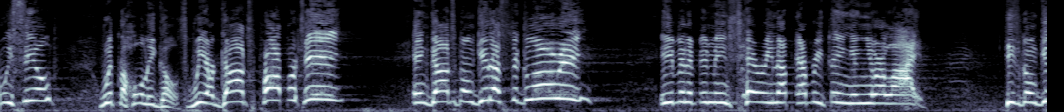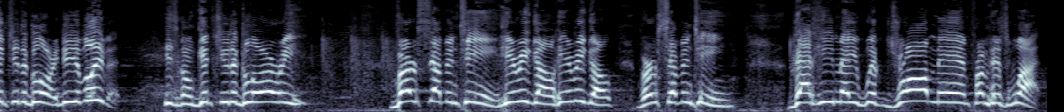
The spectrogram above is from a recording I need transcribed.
we sealed? With the Holy Ghost. We are God's property, and God's going to get us the glory, even if it means tearing up everything in your life. He's going to get you the glory. Do you believe it? He's going to get you the glory. Verse 17. Here we go. Here we go. Verse 17. That he may withdraw man from his what?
